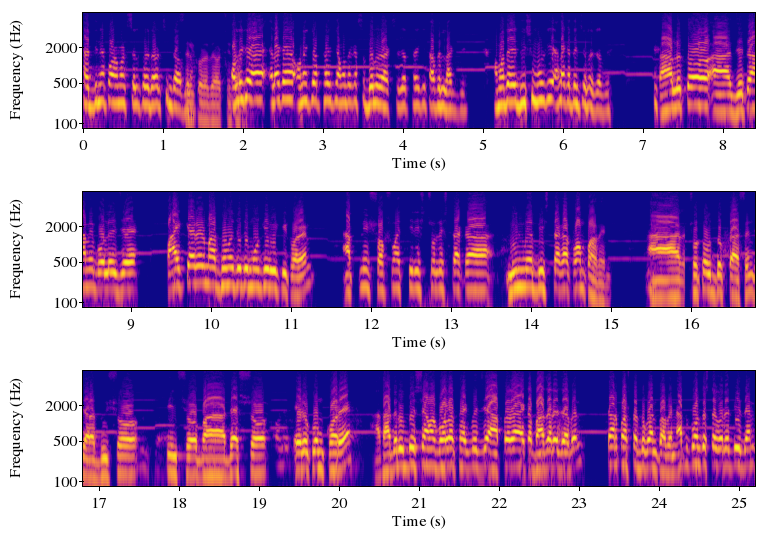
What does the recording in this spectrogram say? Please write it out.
ষাট দিনের পর আমার সেল করে দেওয়ার চিন্তা সেল করে দেওয়ার চিন্তা অলরেডি এলাকায় অনেক জন থেকে আমাদের কাছে বলে রাখছে যাতে কি তাদের লাগবে। আমাদের এই দুইশো মুরগি এলাকাতে চলে যাবে। তাহলে তো যেটা আমি বলি যে পাইকারের মাধ্যমে যদি মুরগি বিক্রি করেন আপনি সবসময় তিরিশ চল্লিশ টাকা নিম্নে বিশ টাকা কম পাবেন। আর ছোট উদ্যোক্তা আছেন যারা দুইশো তিনশো বা দেড়শো এরকম করে। আর তাদের উদ্দেশ্যে আমার বলার থাকবে যে আপনারা একটা বাজারে যাবেন চার পাঁচটা দোকান পাবেন। আপনি পঞ্চাশ টাকা করে দিয়ে দেন।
